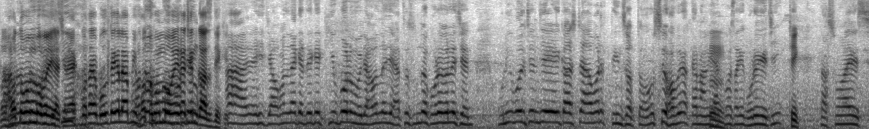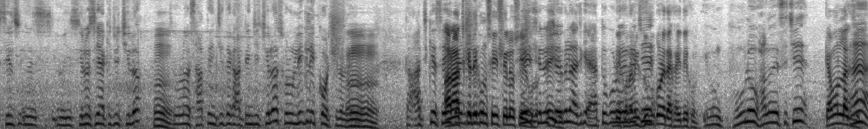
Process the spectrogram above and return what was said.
মানে হতভম্ব হয়ে গেছেন। এক কথায় বলতে গেলে আপনি হতভম্ব হয়ে গেছেন গাছ দেখে। হ্যাঁ এই দেখে কি বলব? যে এত সুন্দর করে ফেলেছেন উনি বলছেন যে এই কাজটা আবার তিন সপ্তাহ অবশ্যই হবে কারণ আমি এক মাস আগে ঘুরে গেছি। ঠিক। তার সময় সিলোসিয়া কিছু ছিল সেগুলো সাত ইঞ্চি থেকে আট ইঞ্চি ছিল সরু লিক লিক করছিল। তা আজকে সেই আর আজকে দেখুন সেই সেলোসিয়াগুলো সেলোসিয়াগুলো আজকে এত বড় দেখুন হয়ে আমি গেছে জুম করে দেখাই দেখুন। এবং ফুলও ভালো এসেছে। কেমন লাগছে? হ্যাঁ,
